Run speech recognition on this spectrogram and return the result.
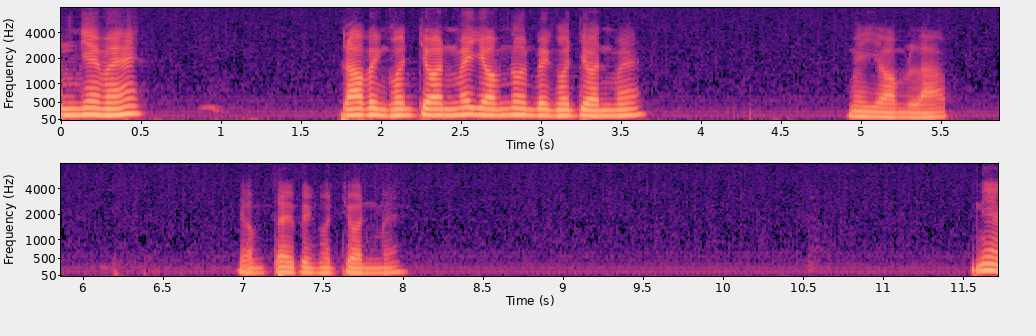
นใช่ไหมเราเป็นคนจนไม่ยอมนุ่นเป็นคนจนไหมไม่ยอมรับ ยอมเต้ยเป็นคนจนไหมเนี่ย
